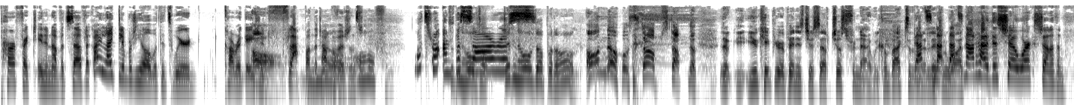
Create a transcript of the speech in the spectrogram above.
perfect in and of itself. Like I like Liberty Hall with its weird corrugated Oh, flap on the top of no, it. And awful. What's wrong? And Didn't hold, up, didn't hold up at all. Oh no! Stop! Stop! No, look, you you keep your opinions to yourself just for now. We'll come back to them That's in a little not, while. that's not how this show works, Jonathan.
